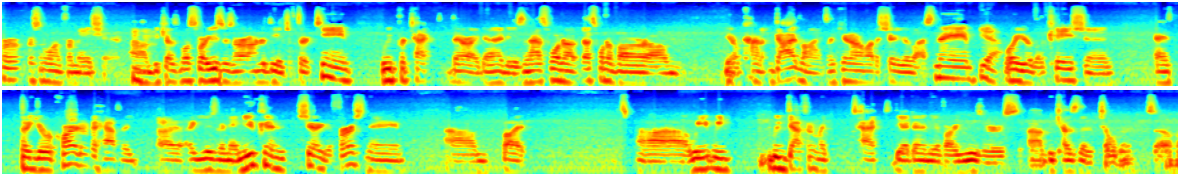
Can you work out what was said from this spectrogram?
personal information um, Mhm. because most of our users are under the age of 13. We protect their identities, and that's one of that's one of our um, you know kind of guidelines. Like you're not allowed to share your last name yeah. or your location, and so you're required to have a, a, a username. You can share your first name, um, but uh, we we we definitely protect the identity of our users uh, because they're children. So.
